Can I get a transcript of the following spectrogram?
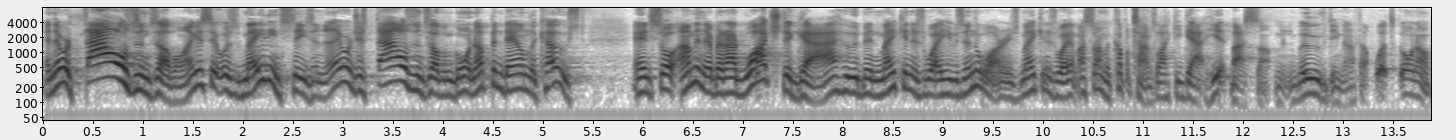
and there were thousands of them. I guess it was mating season, and there were just thousands of them going up and down the coast. And so I'm in there, but I'd watched a guy who had been making his way. He was in the water, and he's making his way up. I saw him a couple times like he got hit by something and moved him. And I thought, what's going on?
